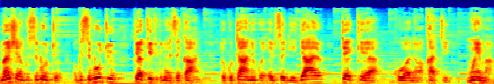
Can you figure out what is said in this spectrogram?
maisha na kusibutu. Ukisubutu kila kitu kinawezekana. Tukutane kwenye episodi ijayo. Tekea kuwa na wakati mwema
